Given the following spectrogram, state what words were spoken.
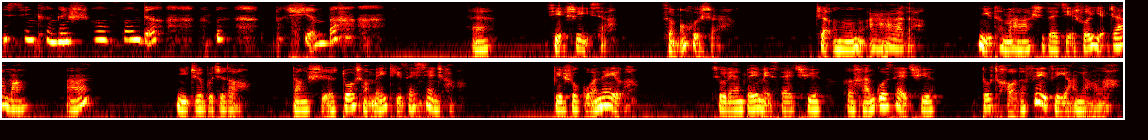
先看看双方的选吧。哎，解释一下，怎么回事啊？这嗯嗯啊啊的，你他妈是在解说野战吗？啊？你知不知道当时多少媒体在现场？别说国内了，就连北美赛区和韩国赛区都吵得沸沸扬扬了，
